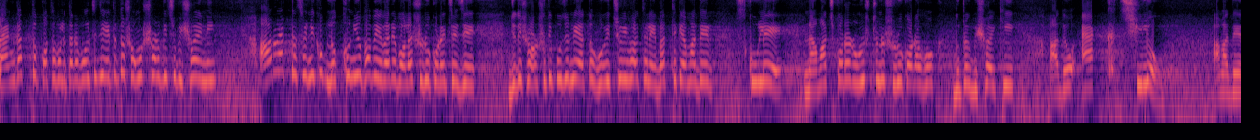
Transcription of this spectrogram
ব্যঙ্গাত্মক কথা বলে তারা বলছে যে এতে তো সমস্যার কিছু বিষয় নেই। আরও একটা শ্রেণি খুব লক্ষণীয়ভাবে এবারে বলা শুরু করেছে যে যদি সরস্বতী পুজো নিয়ে এত হইচই হয়, তাহলে এবার থেকে আমাদের স্কুলে নামাজ পড়ার অনুষ্ঠানও শুরু করা হোক। দুটো বিষয় কি আদৌ এক ছিল আমাদের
